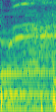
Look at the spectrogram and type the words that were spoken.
Yeah.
